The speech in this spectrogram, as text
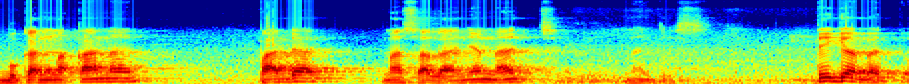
bukan makanan padat masalahnya naj najis. Tiga batu.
